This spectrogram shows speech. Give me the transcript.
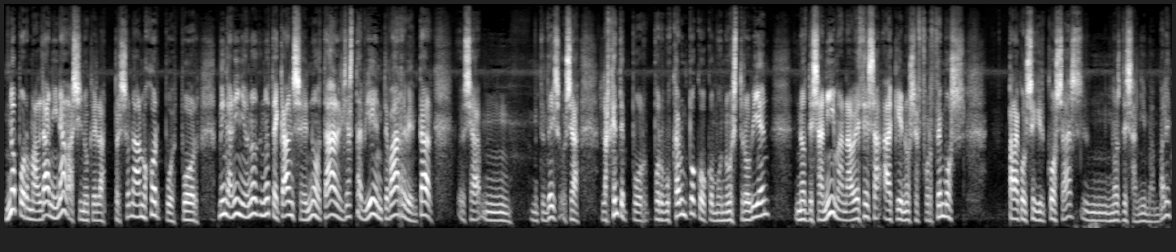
no por maldad ni nada, sino que las personas a lo mejor, pues por, venga niño, no, no te canses, no, tal, ya está bien, te va a reventar. O sea... Mm, ¿Me entendéis? O sea, la gente por, buscar un poco como nuestro bien, nos desaniman a veces a, que nos esforcemos para conseguir cosas, nos desaniman, ¿vale?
